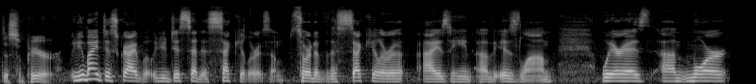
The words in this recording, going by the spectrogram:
disappear. You might describe what you just said as secularism, sort of the secularizing of Islam, whereas um, more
